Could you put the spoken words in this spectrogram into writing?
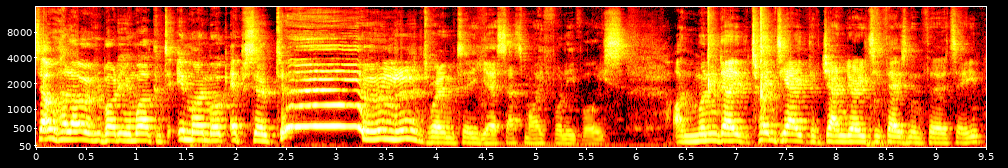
So, hello everybody, and welcome to In My Mug episode 220. Yes, that's my funny voice. On Monday, the 28th of January 2013,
